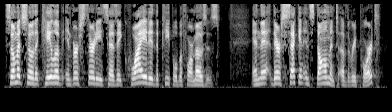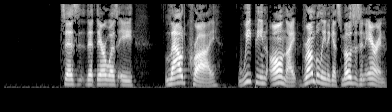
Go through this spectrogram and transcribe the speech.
So much so that Caleb, in verse 30, says, they quieted the people before Moses. And the, their second installment of the report says that there was a loud cry weeping all night, grumbling against Moses and Aaron.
